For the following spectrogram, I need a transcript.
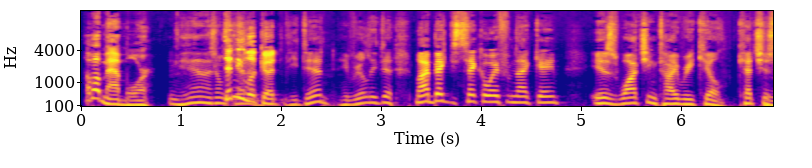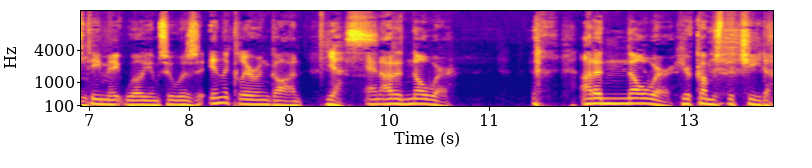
How about Matt Moore? Yeah, I don't. Didn't he look good? He did. He really did. My biggest takeaway from that game is watching Tyreek Hill catch his teammate Williams, who was in the clear and gone, Yes. and out of nowhere, out of nowhere, here comes the cheetah.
